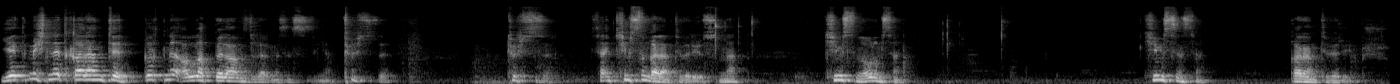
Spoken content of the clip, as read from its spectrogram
70 net garanti. 40 ne Allah belanızı vermesin sizin ya. Tüh size. Tüh size. Sen kimsin garanti veriyorsun lan? Kimsin oğlum sen? Kimsin sen? Garanti veriyormuş.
